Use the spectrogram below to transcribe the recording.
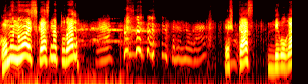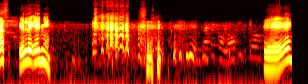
¿Cómo no? Es gas natural. Ah. Pero no gas. Es gas, digo gas LN. ¿Eh?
